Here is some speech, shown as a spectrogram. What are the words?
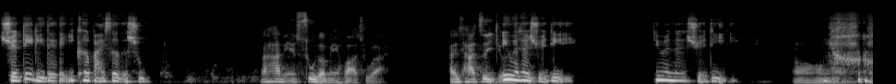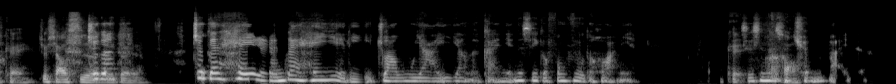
雪地里的一棵白色的树，那他连树都没画出来，还是他自己就因为在雪地里，因为在雪地里。哦，OK 就消失 了，就跟对就跟黑人在黑夜里抓乌鸦一样的概念，那是一个丰富的画面。Okay, 其实那是全白的，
